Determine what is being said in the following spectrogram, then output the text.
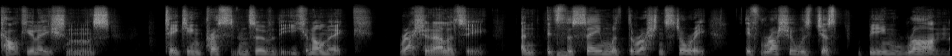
calculations taking precedence over the economic rationality. And it's mm. the same with the Russian story. If Russia was just being run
